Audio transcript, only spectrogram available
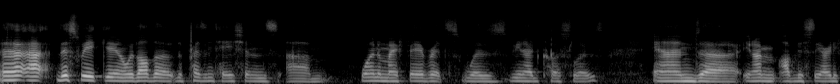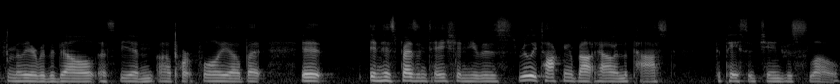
Uh, uh, this week, you know, with all the, the presentations, um, one of my favorites was Vinod Khosla's. And, uh, you know, I'm obviously already familiar with the Dell SDN uh, portfolio, but it, in his presentation, he was really talking about how in the past the pace of change was slow.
